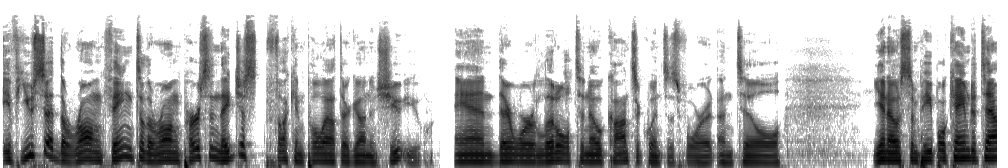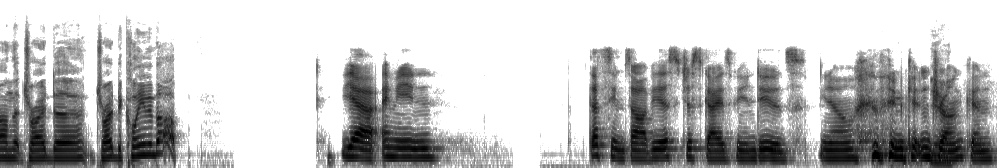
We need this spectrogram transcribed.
if you said the wrong thing to the wrong person, they just fucking pull out their gun and shoot you. And there were little to no consequences for it until you know some people came to town that tried to tried to clean it up. Yeah, I mean, that seems obvious, just guys being dudes, you know, and getting Yeah. drunk and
